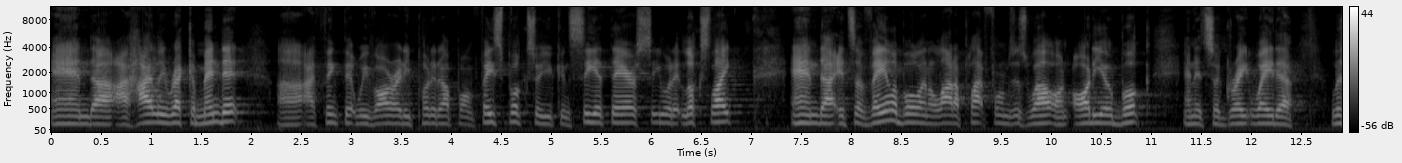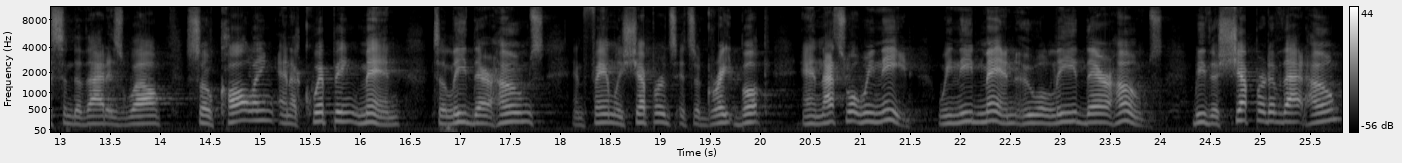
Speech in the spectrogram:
and uh, I highly recommend it. Uh, I think that we've already put it up on Facebook so you can see it there, see what it looks like. And uh, it's available in a lot of platforms as well on audiobook, and it's a great way to listen to that as well. So, calling and equipping men to lead their homes and family shepherds. It's a great book, and that's what we need. We need men who will lead their homes, be the shepherd of that home,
